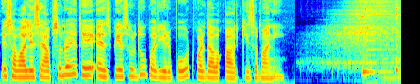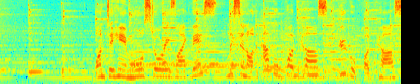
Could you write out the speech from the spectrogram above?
اس حوالے سے آپ سن رہے تھے ایس بی ایس اردو پر یہ رپورٹ وردہ وقار کی زبانی Want to hear more stories like this? Listen on Apple Podcasts, Google Podcasts,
